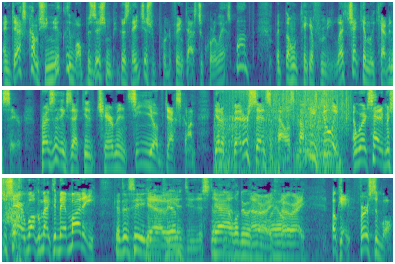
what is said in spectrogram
And Dexcom's uniquely well positioned because they just reported a fantastic quarter last month. But don't take it from me. Let's check in with Kevin Sayer, President, Executive Chairman, and CEO of Dexcom, get a better sense of how his company's doing and where it's headed. Mr. Sayer, welcome back to Mad Money. Good to see you again, yeah, Jim. we're do this stuff. Yeah, now. we'll do it. All right, way, all right. Okay, first of all,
